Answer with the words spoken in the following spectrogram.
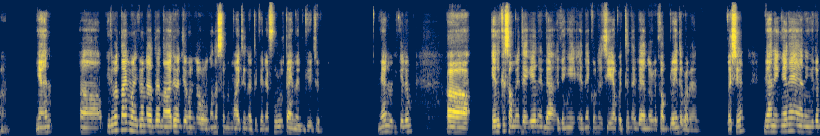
ആണ്. ഞാൻ ഇരുപത്തിനാല് മണിക്കൂറിനകത്ത് നാലും അഞ്ചോ മണിക്കൂർ ഉറങ്ങുന്ന സമയം മാറ്റി നിർത്തി കഴിഞ്ഞാൽ ഫുൾ ടൈം എൻഗേജ് ഞാൻ ഒരിക്കലും എനിക്ക് സമയം തികയുന്നില്ല അല്ലെങ്കിൽ എന്നെ കൊണ്ട് ചെയ്യാൻ പറ്റുന്നില്ല എന്നുള്ള കംപ്ലൈന്റ് പറയാറില്ല. പക്ഷെ ഞാൻ എങ്ങനെയാണെങ്കിലും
